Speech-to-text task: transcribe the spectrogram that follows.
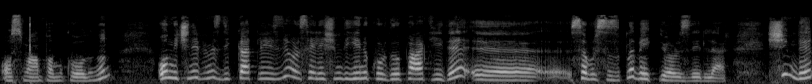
Osman Pamukoğlu'nun. Onun için hepimiz dikkatle izliyoruz. Hele şimdi yeni kurduğu partiyi de e, sabırsızlıkla bekliyoruz dediler. Şimdi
